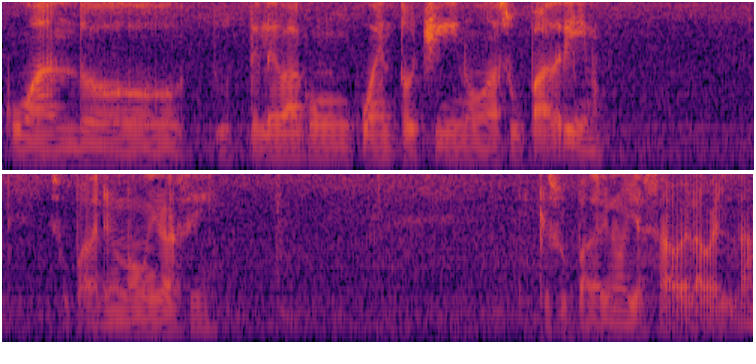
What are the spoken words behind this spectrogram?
cuando usted le va con un cuento chino a su padrino. Su padrino no mira así su padrino ya sabe la verdad.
